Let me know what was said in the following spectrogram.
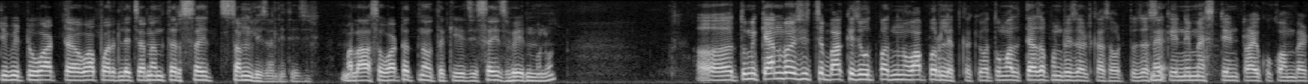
टी व्ही टू वाट वापरल्याच्या नंतर साईज चांगली झाली त्याची. मला असं वाटत नव्हतं की जी साईज होईल म्हणून. अ, तुम्ही कॅनबायोसिसचे बाकीचे उत्पादन वापरलेत का? किंवा तुम्हाला त्याचा पण रिझल्ट कसा वाटतो? जसं नाही. की निमॅस्टिन ट्रायको कॉम्बॅट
